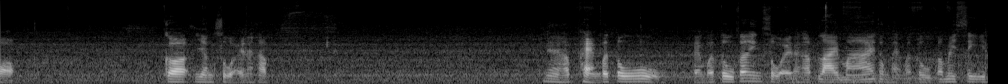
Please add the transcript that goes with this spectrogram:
บอก ก็ยังสวยนะครับ เนี่ยครับ แผงประตู แผงประตูก็ยังสวยนะครับ ลายไม้ตรงแผงประตูก็ไม่ซีด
